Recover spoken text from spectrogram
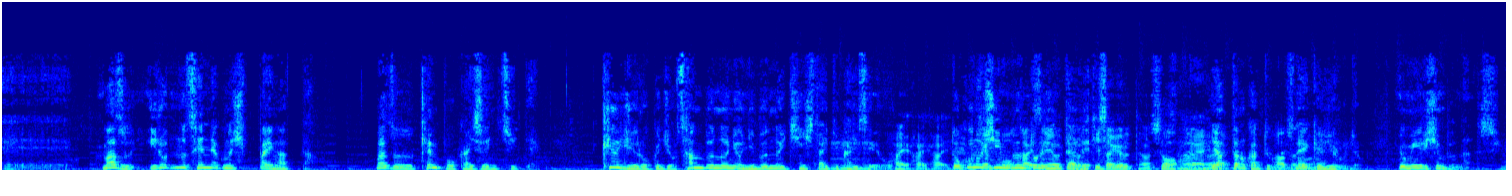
えー、まず、いろんな戦略の失敗があった。まず、憲法改正について。96条3分の2を2分の1にしたいという改正を、どこの新聞とのインタビューそう、やったのかということですね、96条。読売新聞なんですよ。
